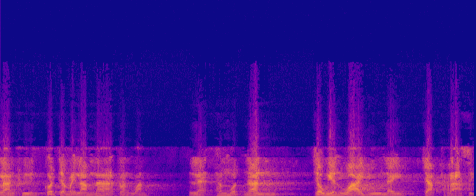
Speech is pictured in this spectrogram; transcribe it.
กลางคืนก็จะไม่ล้ำหน้ากลางวัน และทั้งหมดนั้นจะเวียนว่ายอยู่ในจักรราศี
